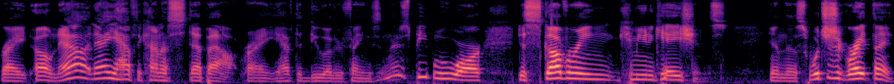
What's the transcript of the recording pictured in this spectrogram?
right? Oh, now now you have to kind of step out, right? You have to do other things. And there's people who are discovering communications in this, which is a great thing.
